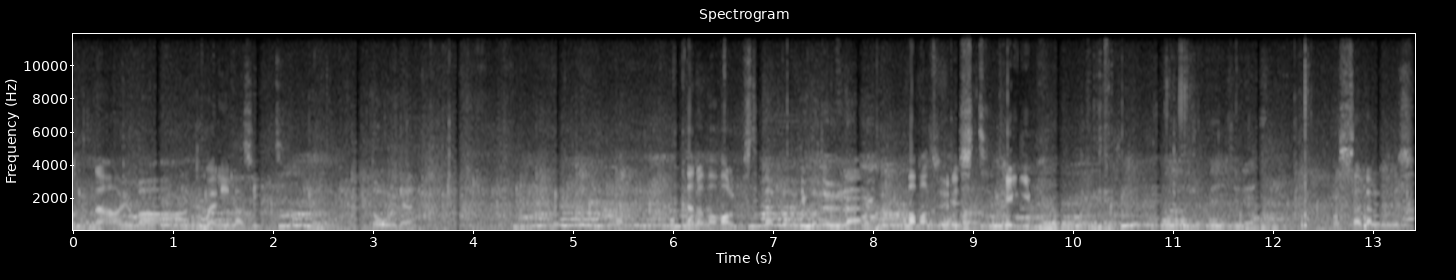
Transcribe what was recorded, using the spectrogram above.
on näha juba tumelillasid toone. tänavavalgustid hakkavad juba tööle, Vabaduse rist helgib. Sädalus.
